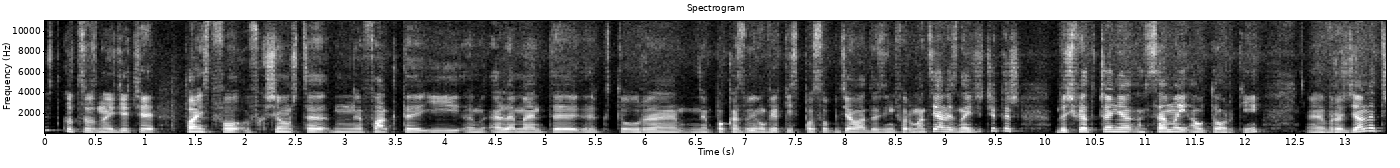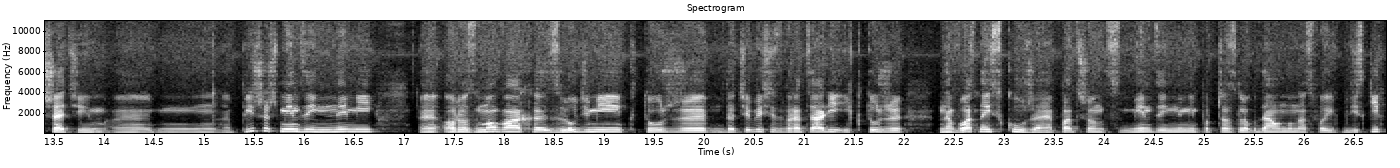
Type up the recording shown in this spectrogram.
Wszystko, co znajdziecie Państwo w książce, mm, fakty i em, elementy, y, które mm, pokazują, w jaki sposób działa dezinformacja, ale znajdziecie też doświadczenia samej autorki. E, W rozdziale trzecim y, mm, piszesz między innymi y, o rozmowach z ludźmi, którzy do Ciebie się zwracali i którzy na własnej skórze, patrząc między innymi podczas lockdownu na swoich bliskich,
